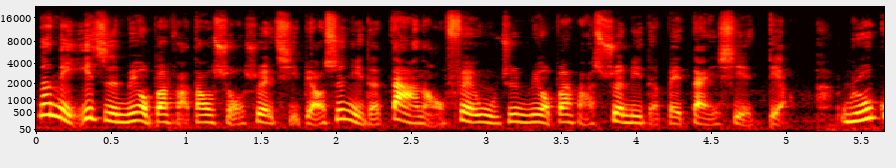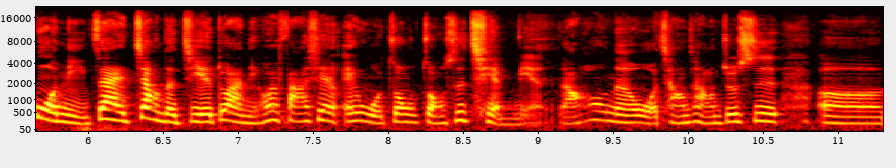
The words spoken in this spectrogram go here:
那你一直没有办法到熟睡期，表示你的大脑废物就是没有办法顺利的被代谢掉。如果你在这样的阶段，你会发现，哎，我总总是浅眠，然后呢，我常常就是呃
